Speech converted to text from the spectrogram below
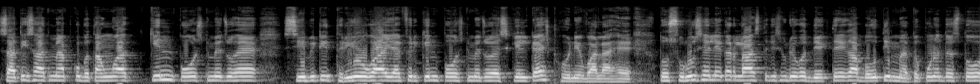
साथ ही साथ मैं आपको बताऊँगा किन पोस्ट में जो है सी बी होगा या फिर किन पोस्ट में जो है स्किल टेस्ट होने वाला है। तो शुरू से लेकर लास्ट तक इस वीडियो को देखते रहेगा, बहुत ही महत्वपूर्ण है दोस्तों।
